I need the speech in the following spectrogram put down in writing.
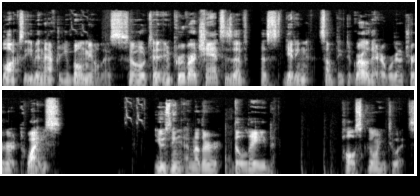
blocks even after you bone meal this. So to improve our chances of us getting something to grow there, we're going to trigger it twice using another delayed pulse going to it.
